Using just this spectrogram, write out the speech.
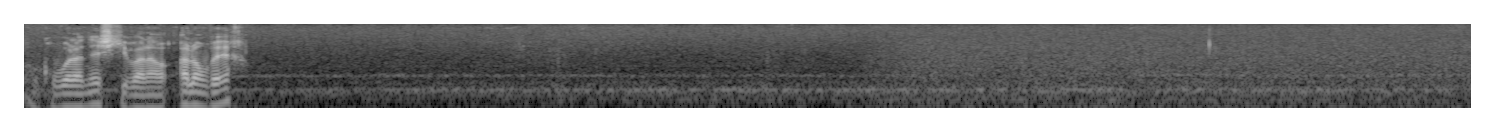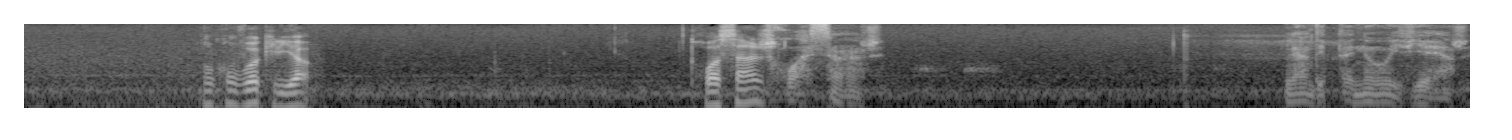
Donc on voit la neige qui va à l'envers. Donc on voit qu'il y a trois singes. Trois singes. L'un des panneaux est vierge.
